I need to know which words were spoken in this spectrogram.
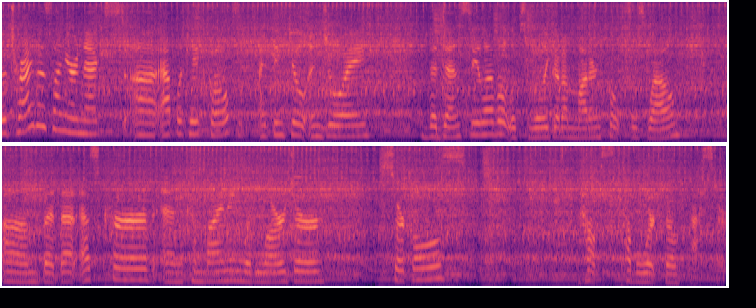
So try this on your next uh, applique quilt. I think you'll enjoy the density level. It looks really good on modern quilts as well. Um, but that S curve and combining with larger circles helps pebble work go faster.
